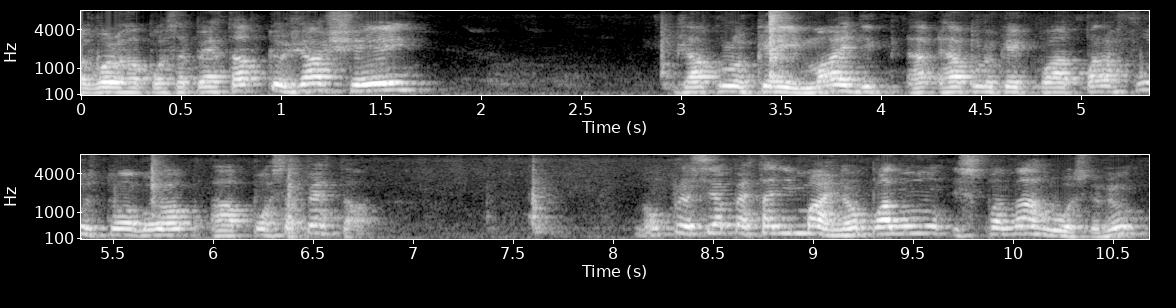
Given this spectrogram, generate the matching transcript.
Agora eu já posso apertar porque eu já achei. Já coloquei mais de. Já coloquei quatro parafusos, então agora eu já posso apertar. Não precisa apertar demais não para não espanar a rosca, viu?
